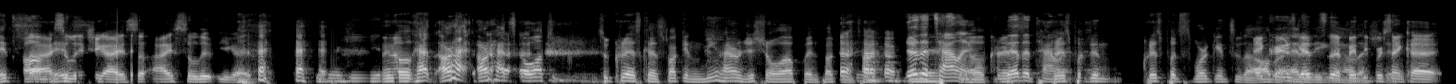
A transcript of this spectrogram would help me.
It's So, I it's- salute you guys. So, I salute you guys. Thank you. you know, hat, our hat, our hats go out to, to Chris because fucking me and Hiram just show up and fucking talk. They're the talent. You know, Chris, They're the talent. Chris puts in Chris puts work into the Hey, all the Chris editing gets the and all that fifty shit. percent cut,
